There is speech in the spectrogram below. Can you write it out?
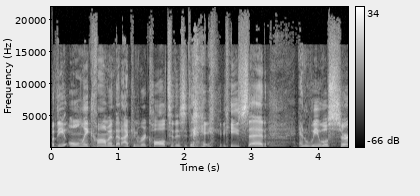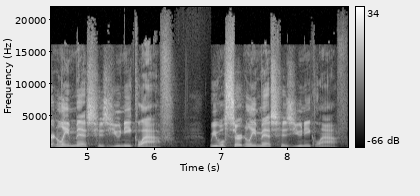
but the only comment that I can recall to this day, he said, and we will certainly miss his unique laugh. We will certainly miss his unique laugh.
